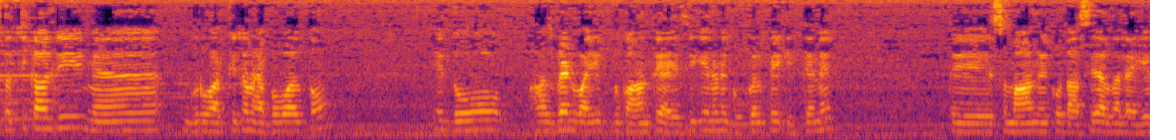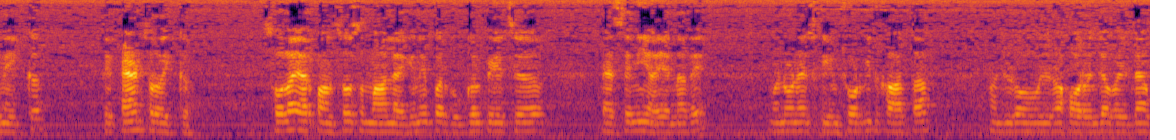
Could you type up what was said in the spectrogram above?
ਸਤਿ ਸ਼੍ਰੀ ਅਕਾਲ ਜੀ, ਮੈਂ ਗੁਰੂ ਹਰਕ੍ਰਿਸ਼ਨ ਹੈਬੋਵਾਲ ਤੋਂ। ਇਹ ਦੋ ਹਸਬੈਂਡ ਵਾਈਫ ਦੁਕਾਨ ਤੇ ਆਏ ਸੀਗੇ, ਇਹਨਾਂ ਨੇ ਗੂਗਲ ਪੇ ਕੀਤੇ ਨੇ। ਤੇ ਸਮਾਨ ਮੇਰੇ ਕੋਲ 10000 ਦਾ ਲੈ ਗਏ ਨੇ ਇੱਕ ਤੇ 6500 ਦਾ ਇੱਕ। 16500 ਸਮਾਨ ਲੈ ਗਏ ਨੇ, ਪਰ ਗੂਗਲ ਪੇ 'ਚ ਪੈਸੇ ਨਹੀਂ ਆਏ ਇਹਨਾਂ ਦੇ। ਮੈਨੂੰ ਉਹਨੇ ਸਕਰੀਨਸ਼ਾਟ ਵੀ ਦਿਖਾਤਾ। ਹਾਂ ਜਿਹੜਾ ਜਿਹੜਾ ਹੌਰਨ ਜਿਹਾ ਵੱਜਦਾ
